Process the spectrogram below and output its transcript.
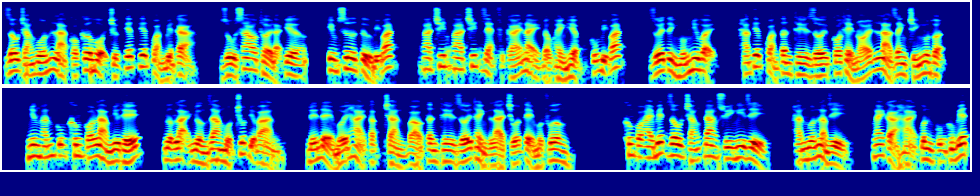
dâu trắng vốn là có cơ hội trực tiếp tiếp quản biển cả, dù sao thời đại kia, kim sư tử bị bắt pa chít pa chít dẹp cái này độc hành hiệp cũng bị bắt, dưới tình huống như vậy, hắn tiếp quản tân thế giới có thể nói là danh chính ngôn thuận. Nhưng hắn cũng không có làm như thế, ngược lại nhường ra một chút địa bàn, đến để mới hải tặc tràn vào tân thế giới thành là chúa tể một phương. Không có ai biết dâu trắng đang suy nghĩ gì, hắn muốn làm gì ngay cả hải quân cũng không biết.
